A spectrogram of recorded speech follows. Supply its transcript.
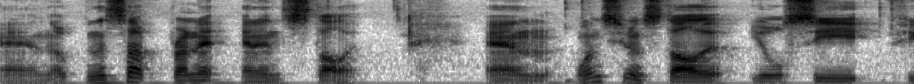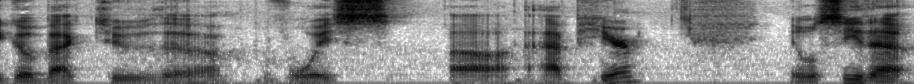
and open this up, run it, and install it. And once you install it, you'll see if you go back to the voice uh, app here, you will see that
